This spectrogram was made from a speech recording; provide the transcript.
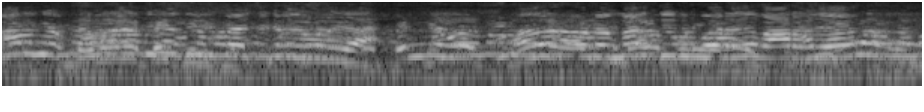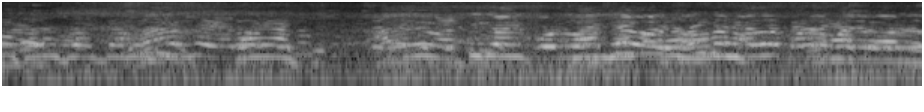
மாதிரி இந்த மாதிரி பேசி பேசிக்கிறது இவனுங்க. முதல்ல போட்ட மாதிரி தூக்கி போறது, வாரது. அதையும் வட்டி வாங்கி போடுவாங்க, அவங்க வந்து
